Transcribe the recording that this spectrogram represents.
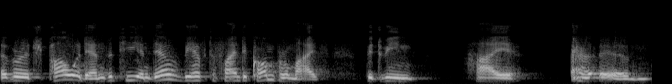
average power density, and there we have to find a compromise between high, um,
